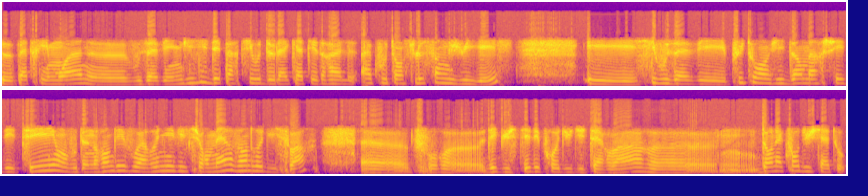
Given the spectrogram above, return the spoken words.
euh, patrimoine, vous avez une visite des parties hautes de la cathédrale à Coutances le 5 juillet. Et si vous avez plutôt envie d'un marché d'été, on vous donne rendez-vous à Renéville-sur-Mer vendredi soir euh, pour euh, déguster des produits du terroir euh, dans la cour du château.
